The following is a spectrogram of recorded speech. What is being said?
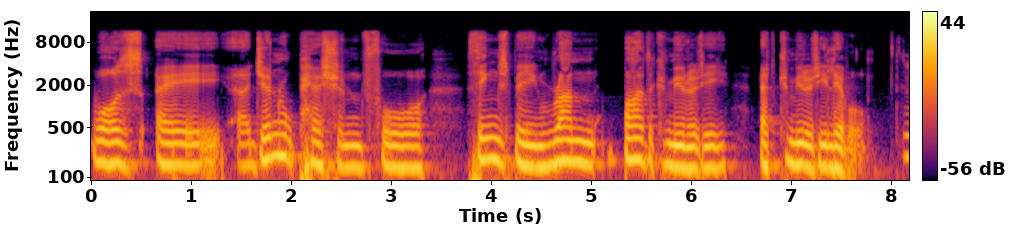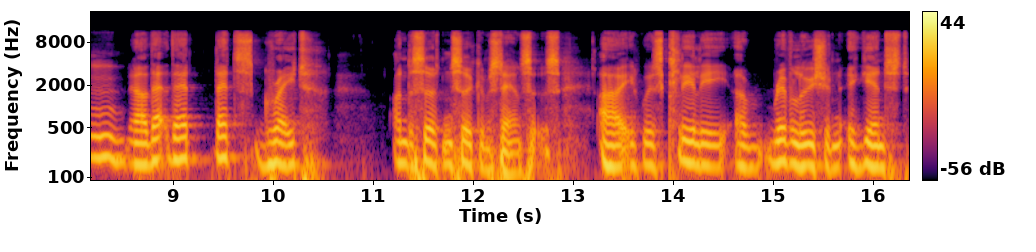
was a, a general passion for things being run by the community at community level. Now that, that that's great under certain circumstances. Uh, it was clearly a revolution against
